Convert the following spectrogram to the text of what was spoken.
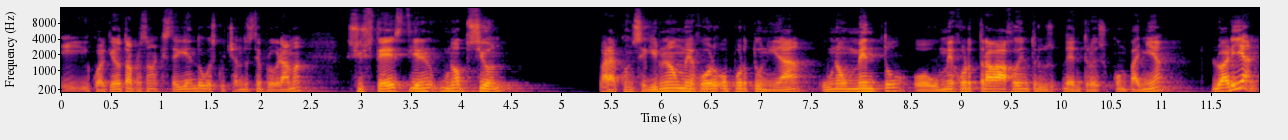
y cualquier otra persona que esté viendo o escuchando este programa, si ustedes tienen una opción para conseguir una mejor oportunidad, un aumento o un mejor trabajo dentro, dentro de su compañía, lo harían.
